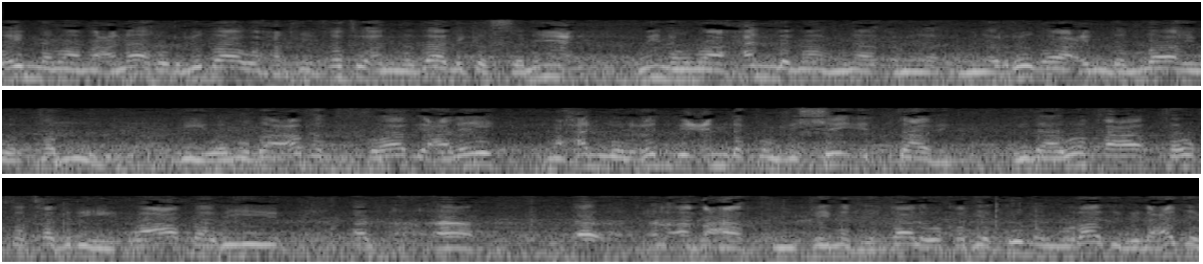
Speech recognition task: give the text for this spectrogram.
وإنما معناه الرضا وحقيقته أن ذلك الصنيع منه ما حل من الرضا عند الله والقبول به ومضاعفة الثواب عليه محل العجب عندكم في الشيء التافه إذا وقع فوق قدره وأعطى به الأضعاف من قيمته. قال وقد يكون المراد بالعجب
